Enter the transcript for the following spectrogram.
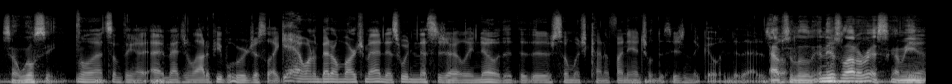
So we'll see. Well, that's something I, I imagine a lot of people who are just like, yeah, I want to bet on March Madness wouldn't necessarily know that, that there's so much kind of financial decisions that go into that as well. Absolutely. And there's a lot of risk. I mean, Yeah.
